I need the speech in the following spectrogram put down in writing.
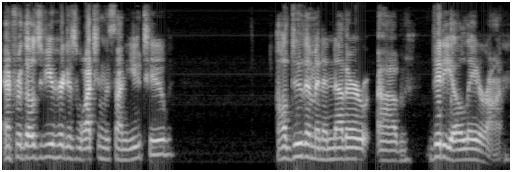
And for those of you who are just watching this on YouTube, I'll do them in another um, video later on.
